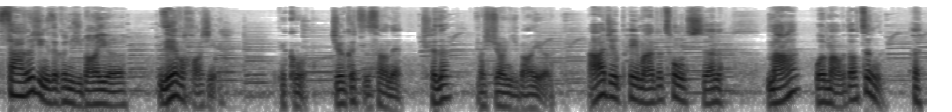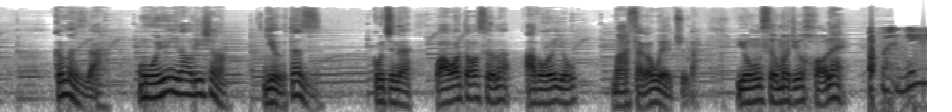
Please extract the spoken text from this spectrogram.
啥个寻着个女朋友侪勿好寻。不过就搿智商呢，确实勿需要女朋友了，也就配买得充气的了，买还买勿到真的，哼，搿么事啊，马云伊拉屋里向有的是。估计呢，娃娃到手了也不会用，买啥个玩具了？用手么就好了。我想你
